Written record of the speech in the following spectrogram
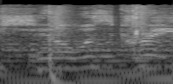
conversation was crazy.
